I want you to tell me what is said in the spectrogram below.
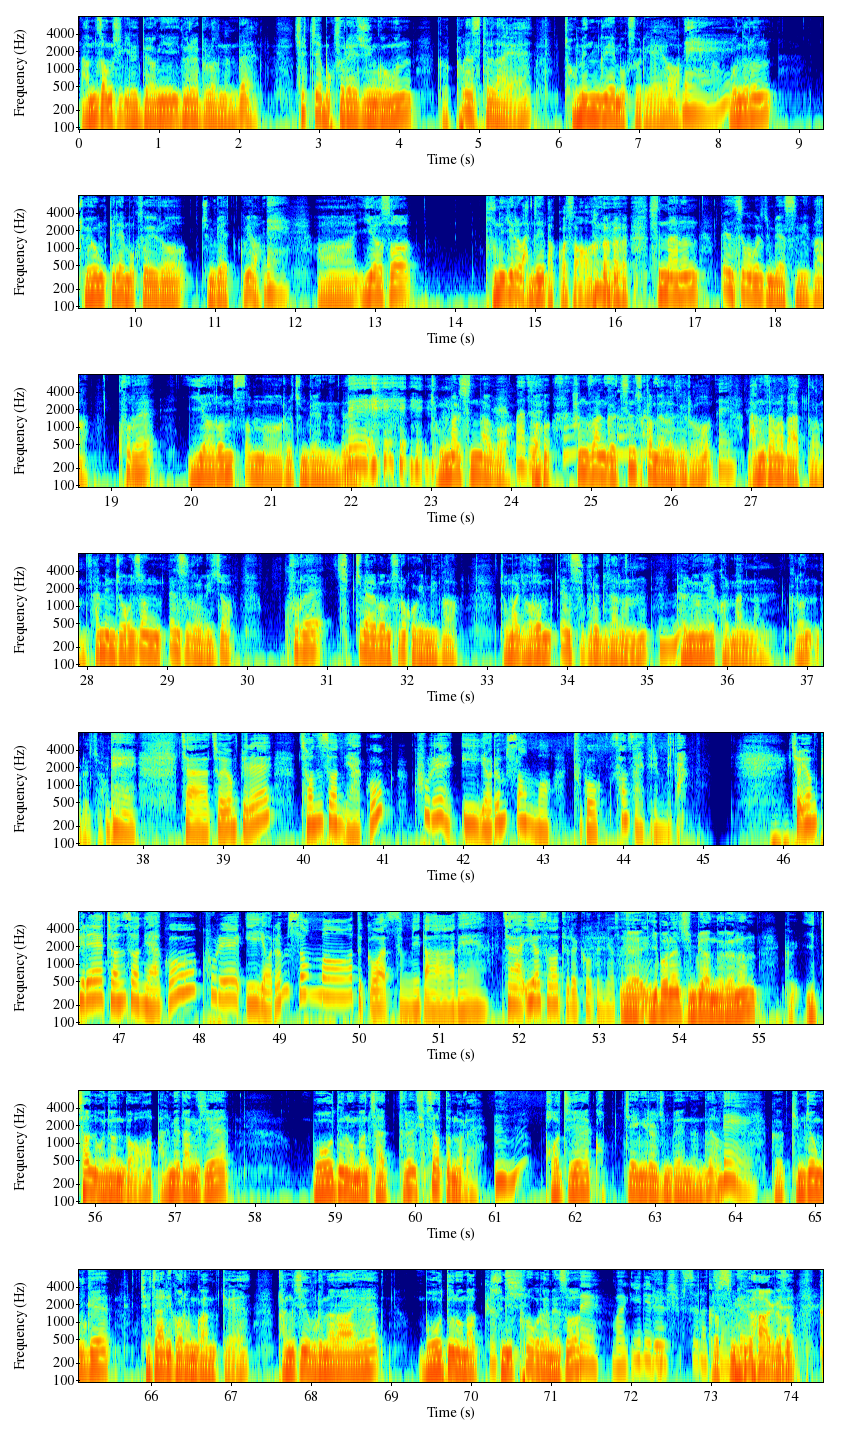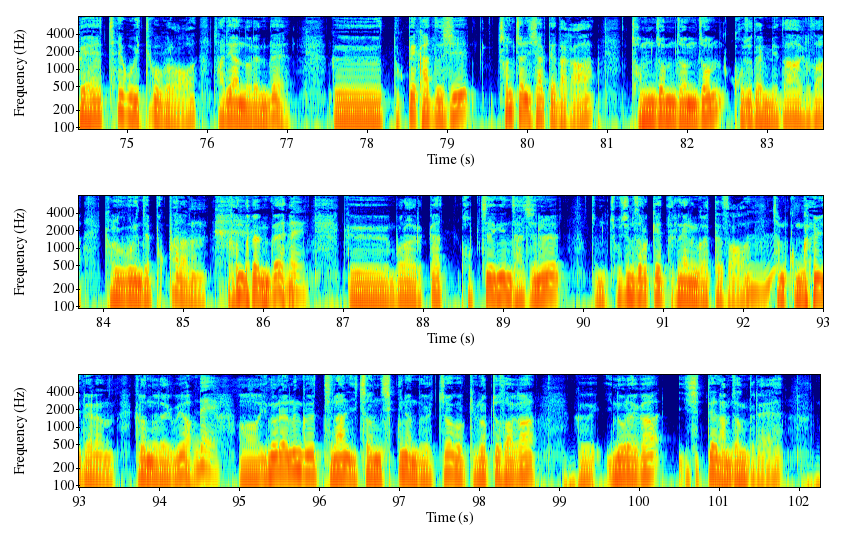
남성식 일병이 이 노래를 불렀는데 실제 목소리의 주인공은 그 포레스텔라의 조민규의 목소리예요. 네. 오늘은 조용필의 목소리로 준비했고요. 네. 어, 이어서 분위기를 완전히 바꿔서 음. 신나는 댄스곡을 준비했습니다. 쿨의 이 여름 Summer를 준비했는데 네. 정말 신나고. 또 항상 그 친숙한 멜로디로 네. 많은 사랑을 받았던 3인조 혼성 댄스 그룹이죠. 쿨의 10집 앨범 수록곡입니다. 정말 여름 댄스 그룹이라는 음. 별명에 걸맞는 그런 노래죠. 네. 자, 조용필의 전선 야곡, 쿨의 이 여름 Summer 두 곡 선사해 드립니다. 조영필의 전선 야구, 쿨의 이 여름 썸머 듣고 왔습니다. 네. 자, 이어서 들을 거군요, 선생님. 예, 이번에 준비한 노래는 그 2005년도 발매 당시에 모든 음원 차트를 휩쓸었던 노래. 음. 버즈의 겁쟁이를 준비했는데요. 네. 그 김종국의 제자리 걸음과 함께 당시 우리나라의 모든 음악 그렇지. 순위 프로그램에서 네, 막 1위를 휩쓸었죠. 그렇습니다. 네. 그래서 네. 그해 최고 히트곡으로 자리한 노래인데 그 독백하듯이 천천히 시작되다가 점점 점점 고조됩니다. 그래서 결국은 이제 폭발하는 그런 노래인데 네. 그 뭐라 그럴까 겁쟁인 자신을 좀 조심스럽게 드러내는 것 같아서 음. 참 공감이 되는 그런 노래고요. 네. 어, 이 노래는 그 지난 2019년도였죠. 그 길럽 조사가 그 이 노래가 20대 남성들의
